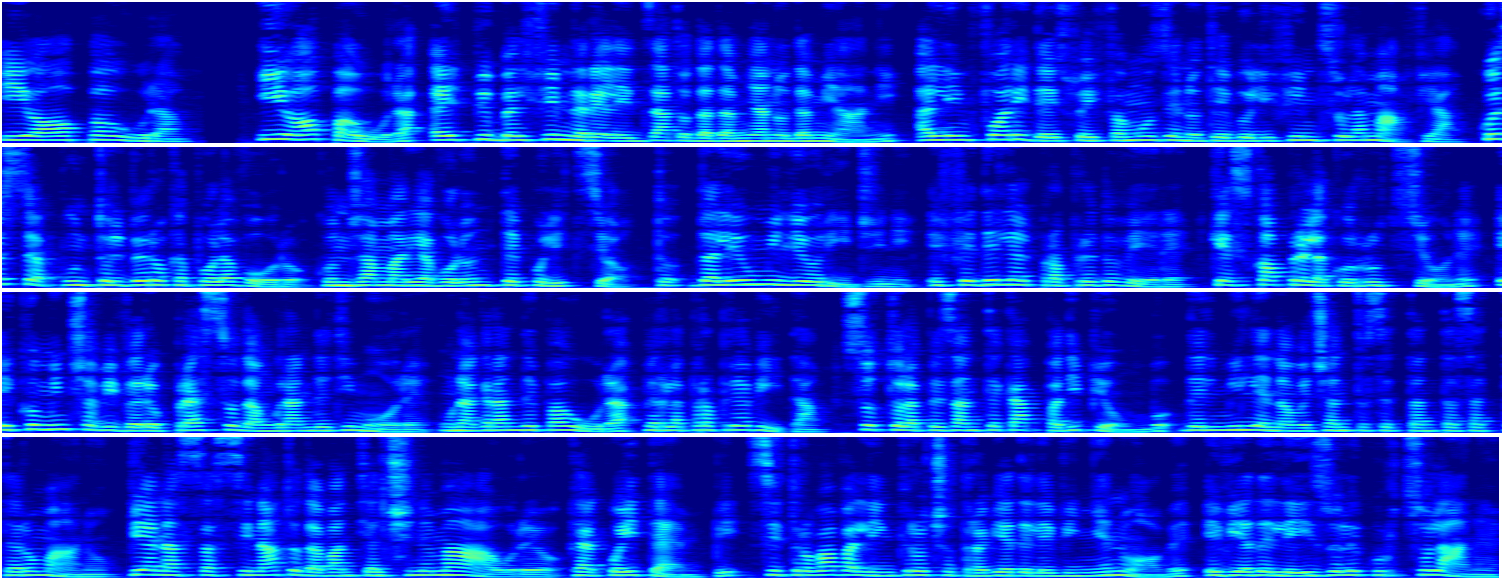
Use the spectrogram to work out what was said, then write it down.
Io ho paura. Io ho paura è il più bel film realizzato da Damiano Damiani all'infuori dei suoi famosi e notevoli film sulla mafia. Questo è appunto il vero capolavoro, con Gian Maria Volonté poliziotto, dalle umili origini e fedele al proprio dovere, che scopre la corruzione e comincia a vivere oppresso da un grande timore, una grande paura per la propria vita, sotto la pesante cappa di piombo del 1977 romano. Viene assassinato davanti al cinema Aureo, che a quei tempi si trovava all'incrocio tra via delle Vigne Nuove e via delle Isole Curzolane.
